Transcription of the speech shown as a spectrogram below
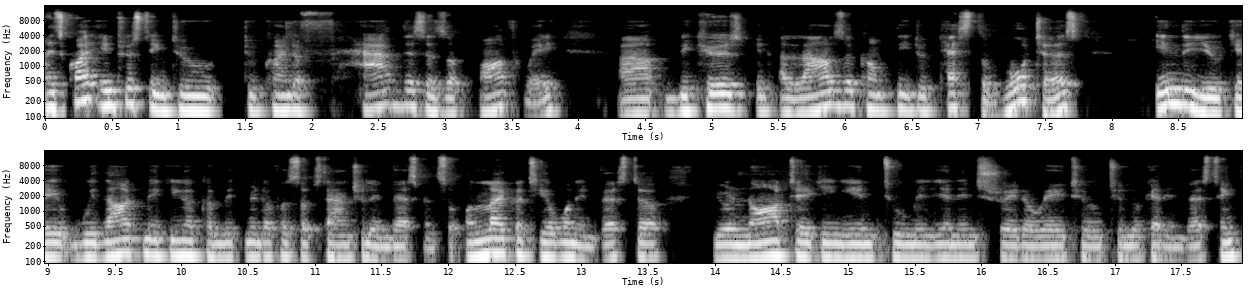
it's quite interesting to to kind of have this as a pathway uh, because it allows the company to test the waters in the UK without making a commitment of a substantial investment. So unlike a tier one investor, you're not taking in 2 million in straight away to, to look at investing.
